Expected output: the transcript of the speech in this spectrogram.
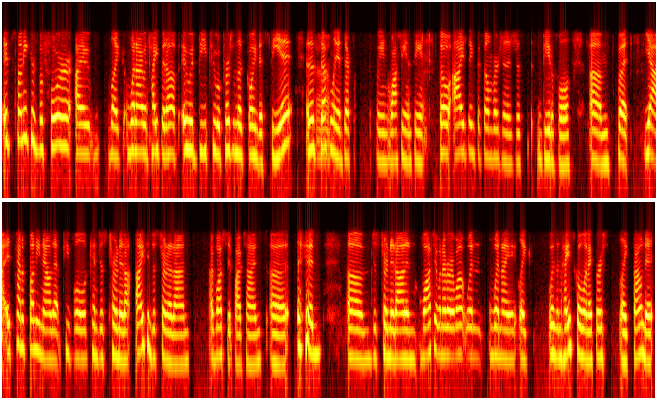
it's funny because before I like when I would hype it up, it would be to a person that's going to see it, and that's Ah. definitely a difference between watching and seeing it. So I think the film version is just beautiful. Um, but yeah, it's kind of funny now that people can just turn it on. I can just turn it on. I've watched it five times, uh, and um, just turn it on and watch it whenever I want. When when I like was in high school when I first like found it,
